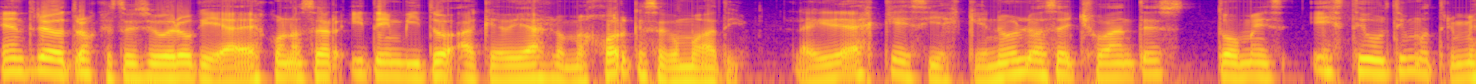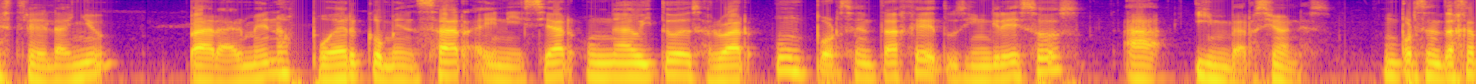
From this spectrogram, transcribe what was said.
entre otros que estoy seguro que ya debes conocer y te invito a que veas lo mejor que se acomoda a ti. La idea es que si es que no lo has hecho antes, tomes este último trimestre del año para al menos poder comenzar a iniciar un hábito de salvar un porcentaje de tus ingresos a inversiones. Un porcentaje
